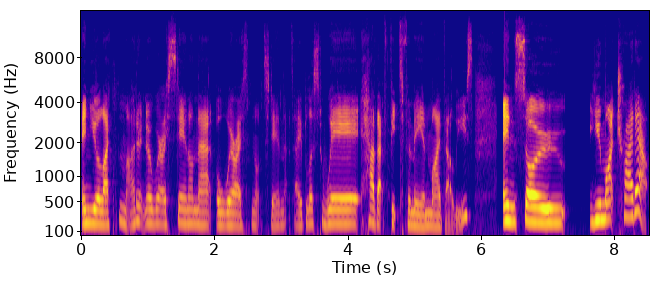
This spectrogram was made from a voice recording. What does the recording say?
and you're like, hmm, I don't know where I stand on that or where I not stand, that's ableist, where how that fits for me and my values. And so you might try it out.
